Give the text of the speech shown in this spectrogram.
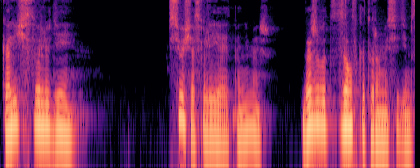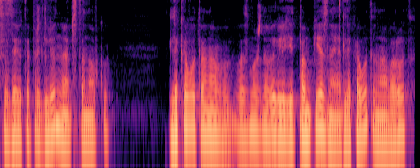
Количество людей. Все сейчас влияет, понимаешь? Даже вот зал, в котором мы сидим, создает определенную обстановку. Для кого-то она, возможно, выглядит помпезной, а для кого-то, наоборот,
